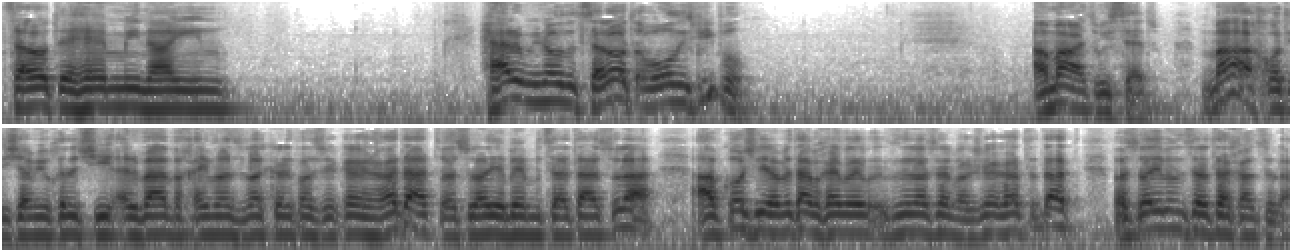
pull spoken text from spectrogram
Tzarotehem minayin. How do we know the tzarot of all these people? Amar, as we said, מה אחות אישה מיוחדת שהיא עלווה וחיים על זולת כרת ואסורה הדת ואסורה יהיה בהם בצלתה אסורה אף כל שהיא עלוותה וחיים על זולת הדת ואסורה יהיה בהם בצלתה אסורה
